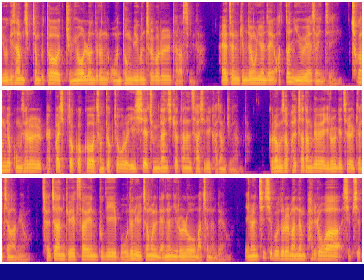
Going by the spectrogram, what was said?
6.23 직전부터 중요 언론들은 온통 미군 철거를 다뤘습니다. 하여튼 김정은 위원장이 어떤 이유에서인지 초강력 공세를 180도 꺾어 전격적으로 일시에 중단시켰다는 사실이 가장 중요합니다. 그러면서 8차 당대회 1월 개최를 결정하며 철저한 계획 사인 북이 모든 일정을 내년 1월로 마쳤는데요. 이는 75도를 맞는 8.15와 10.10,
